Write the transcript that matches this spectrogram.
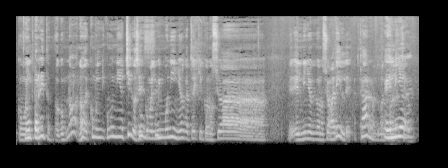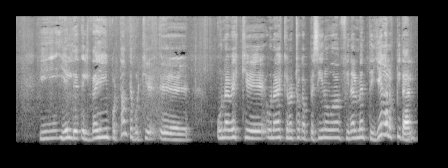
Como, un perrito. no, no, es como, como un niño chico, es como el mismo niño, ¿cachai? Que conoció a. El niño que conoció a Matilde. Claro, Cuando- cuando el niño. Y, y el, de- el detalle es importante porque eh, una vez que una vez que nuestro campesino finalmente llega al hospital,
